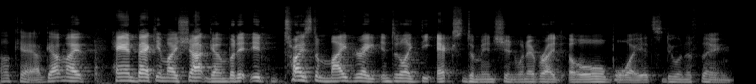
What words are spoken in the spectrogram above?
Okay, I've got my hand back in my shotgun, but it, it tries to migrate into like the X dimension whenever I. Oh boy, it's doing a thing.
